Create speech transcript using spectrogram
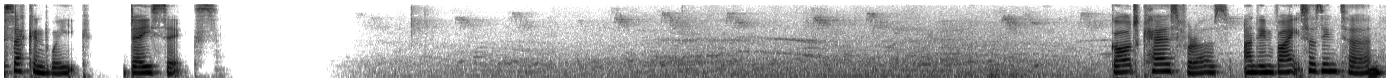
second week, day 6. God cares for us and invites us in turn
